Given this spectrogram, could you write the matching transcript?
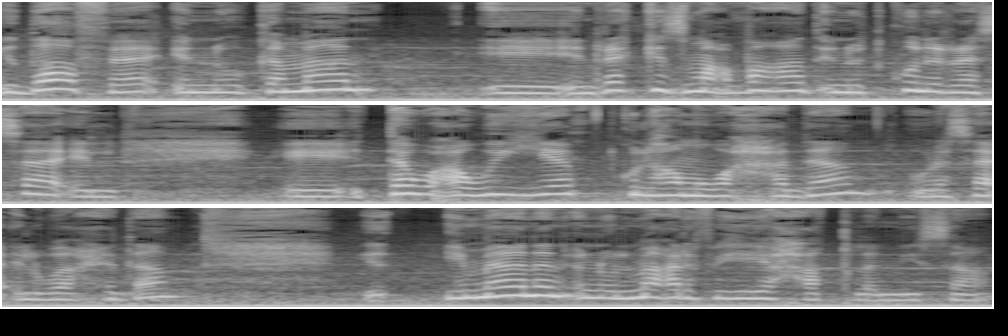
إضافة أنه كمان نركز مع بعض إنه تكون الرسائل إيه، التوعوية كلها موحدة ورسائل واحدة. إيمانا إنه المعرفة هي حق للنساء.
